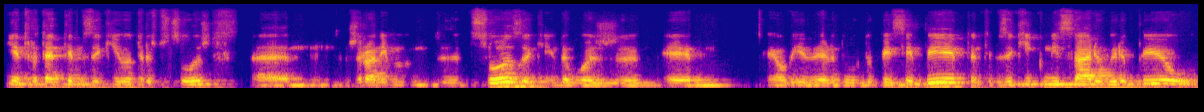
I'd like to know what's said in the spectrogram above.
e entretanto temos aqui outras pessoas, Jerónimo de Souza, que ainda hoje é, é o líder do, do PCP, portanto temos aqui Comissário Europeu,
